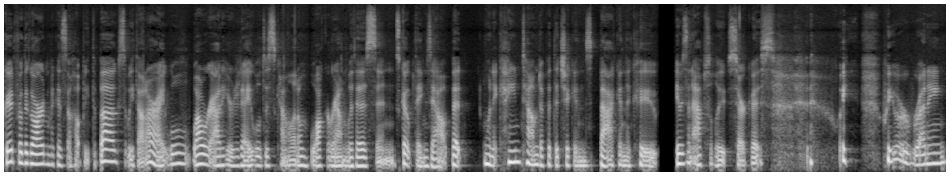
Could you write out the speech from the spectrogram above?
good for the garden because they'll help eat the bugs. So we thought, all right, well, while we're out here today, we'll just kind of let them walk around with us and scope things out. But when it came time to put the chickens back in the coop, it was an absolute circus. we, we were running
